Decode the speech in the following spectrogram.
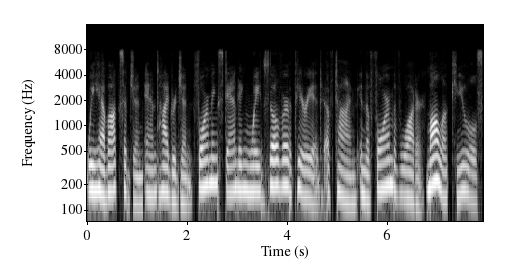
We have oxygen and hydrogen forming standing waves over a period of time in the form of water molecules.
